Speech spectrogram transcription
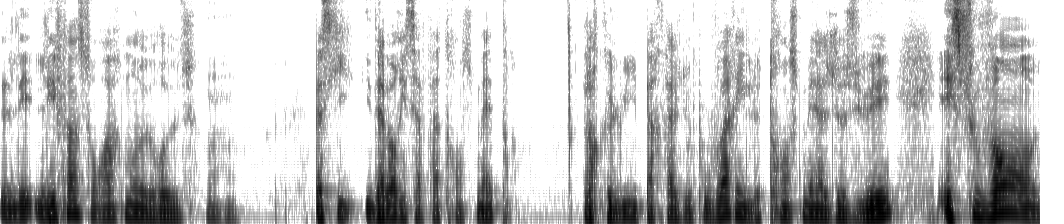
les, fins sont rarement heureuses. Mhm. Parce qu'ils d'abord, ils ne savent pas transmettre. Alors que lui, il partage le pouvoir, il le transmet à Josué. Et souvent,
